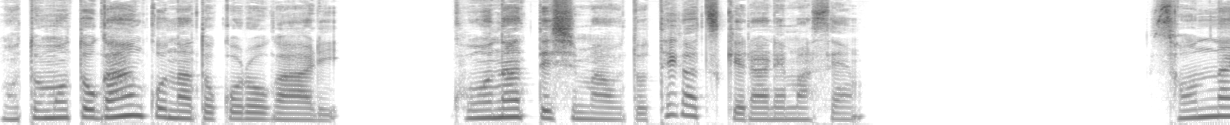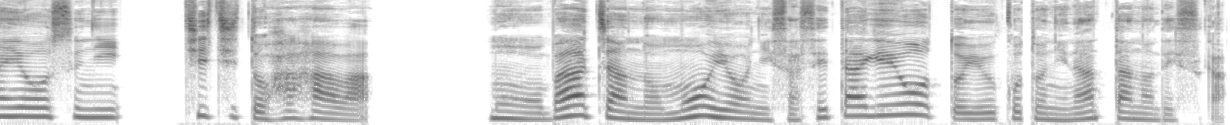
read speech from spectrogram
もともと頑固なところがあり、こうなってしまうと手がつけられません。そんな様子に父と母は、もうおばあちゃんの思うようにさせてあげようということになったのですが、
